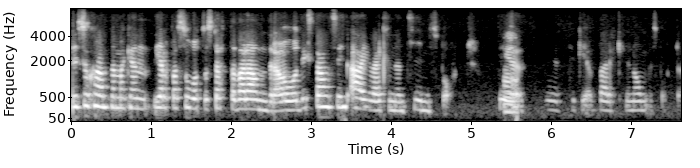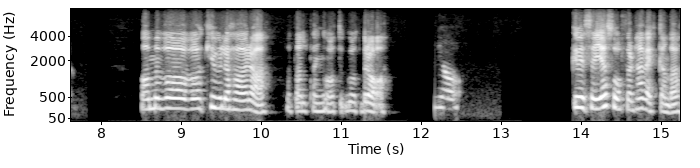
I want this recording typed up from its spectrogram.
det är så skönt när man kan hjälpas åt och stötta varandra. Och distansring är ju verkligen en teamsport. Det, Ja. det tycker jag verkligen om med sporten. Ja, men vad, vad kul att höra att allting har gått bra. Ja, Ska vi säga så för den här veckan då?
